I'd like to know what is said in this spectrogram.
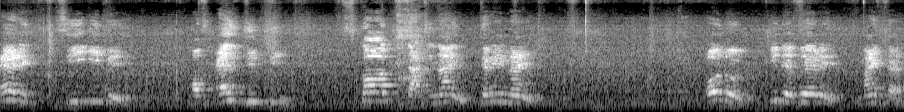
Eric C. Ibe of SDP scored 39 39. Odo Chidebere Michael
